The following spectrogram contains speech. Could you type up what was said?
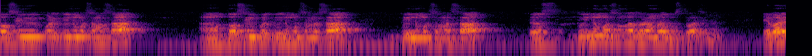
দশমিকের পরে দুই নম্বর সংখ্যা সাত। আহ, দশমিকের পরে দুই নম্বর সংখ্যা সাত দুই নম্বর সংখ্যা সাত তো দুই নম্বর সংখ্যা ধরে আমরা বুঝতে পারছি না। এবারে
